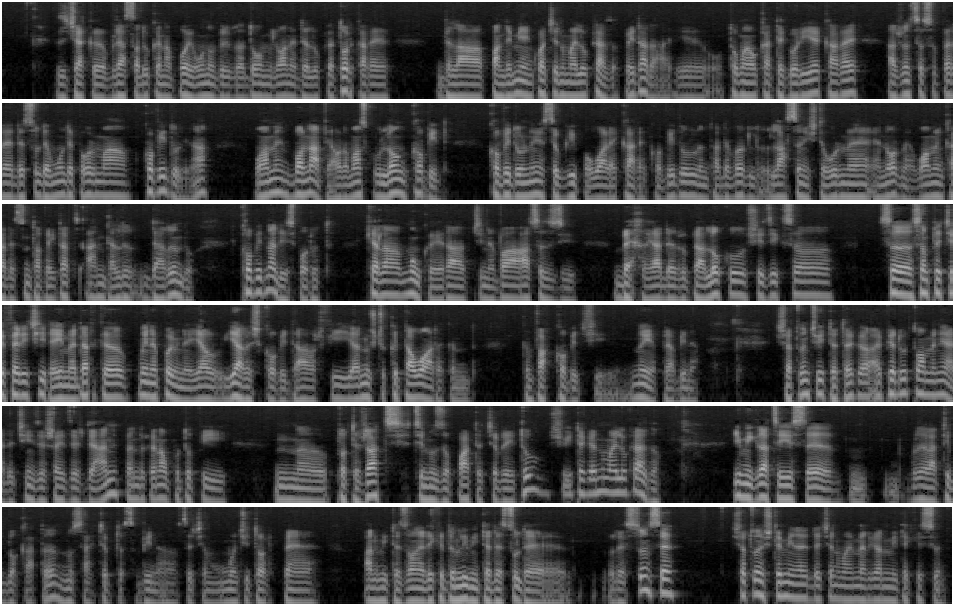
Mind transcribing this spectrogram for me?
Zicea că vrea să aducă înapoi 1,2 milioane de lucrători care de la pandemie încoace nu mai lucrează. Păi da, da, e tocmai o categorie care a ajuns să supere destul de mult de pe urma COVID-ului, da? Oameni bolnavi au rămas cu long COVID. COVID-ul nu este o gripă oarecare. COVID-ul, într-adevăr, lasă niște urme enorme. Oameni care sunt afectați ani de-a rândul. COVID n-a dispărut. Chiar la muncă era cineva astăzi behăia de rupea locul și zic să, să, să-mi plece fericire imediat că mâine pe mine iau iarăși COVID, dar ar fi nu știu câta oară când, când fac COVID și nu e prea bine. Și atunci uite-te că ai pierdut oamenii aia de 50-60 de ani pentru că n-au putut fi protejați, ținuți deoparte ce vrei tu și uite că nu mai lucrează. Imigrația este relativ blocată, nu se acceptă să vină, să zicem, muncitori pe anumite zone decât în limite destul de restrânse și atunci te mine de ce nu mai merg anumite chestiuni.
